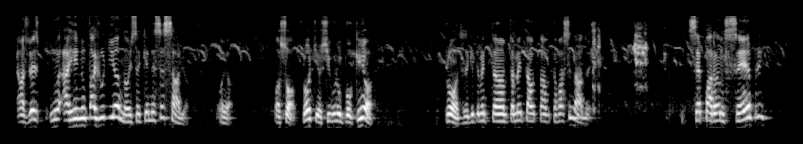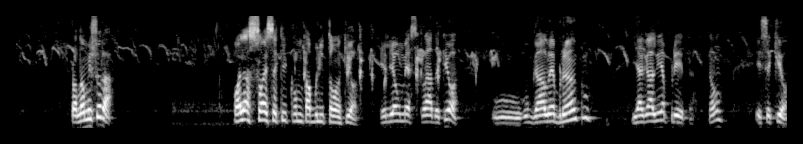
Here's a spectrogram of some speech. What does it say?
às vezes, a gente não está judiando não, isso aqui é necessário. Ó. Olha, olha só, prontinho, segura um pouquinho, ó. Pronto, isso aqui também está também tá, tá, tá vacinado. Separando sempre, para não misturar. Olha só esse aqui como tá bonitão aqui, ó. Ele é um mesclado aqui, ó. O, o galo é branco e a galinha preta. Então, esse aqui, ó.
